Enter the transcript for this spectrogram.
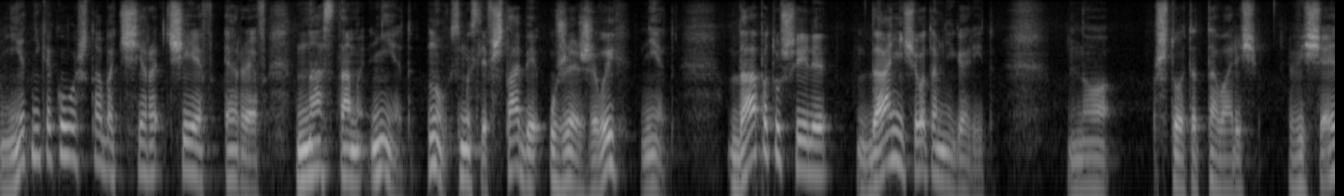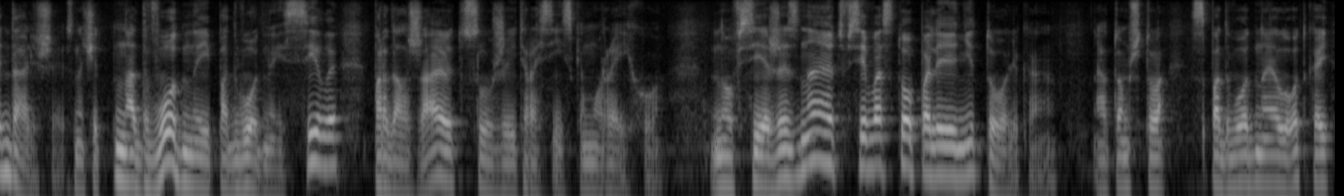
Нет никакого штаба ЧФРФ. Нас там нет. Ну, в смысле, в штабе уже живых нет. Да, потушили. Да, ничего там не горит. Но что этот товарищ вещает дальше? Значит, надводные и подводные силы продолжают служить российскому рейху. Но все же знают в Севастополе не только о том, что с подводной лодкой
